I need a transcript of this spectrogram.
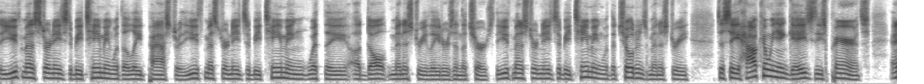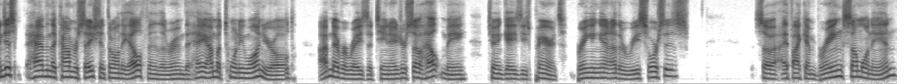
the youth minister needs to be teaming with the lead pastor. The youth minister needs to be teaming with the adult ministry leaders in the church. The youth minister needs to be teaming with the children's ministry to see how can we engage these parents and just having the conversation, throwing the elephant in the room that, hey, I'm a 21 year old. I've never raised a teenager. So help me to engage these parents, bringing in other resources. So if I can bring someone in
